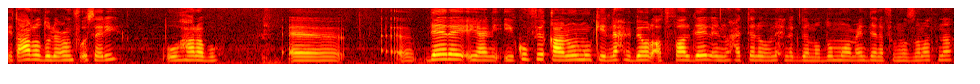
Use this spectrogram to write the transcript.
يتعرضوا لعنف أسري وهربوا. آه، آه، دايرة يعني يكون في قانون ممكن نحمي به الأطفال ديل انه حتى لو نحن نقدر نضمهم عندنا في منظمتنا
